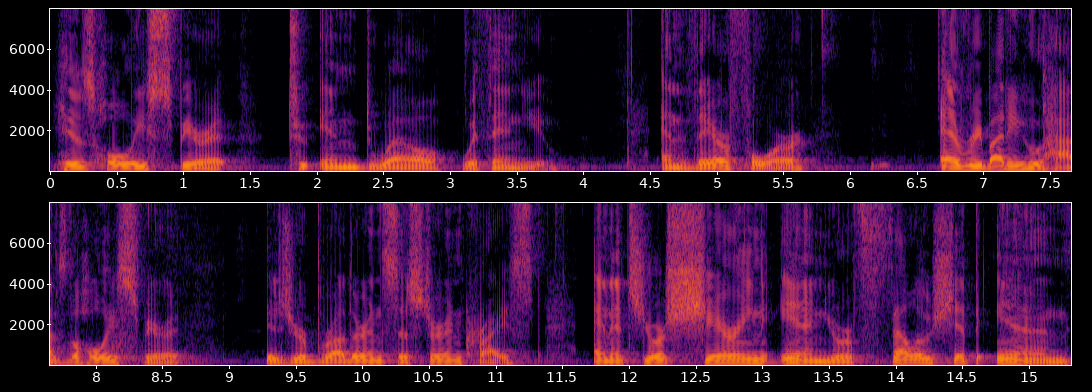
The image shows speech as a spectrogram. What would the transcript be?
his Holy Spirit to indwell within you. And therefore, everybody who has the Holy Spirit is your brother and sister in Christ. And it's your sharing in, your fellowship in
